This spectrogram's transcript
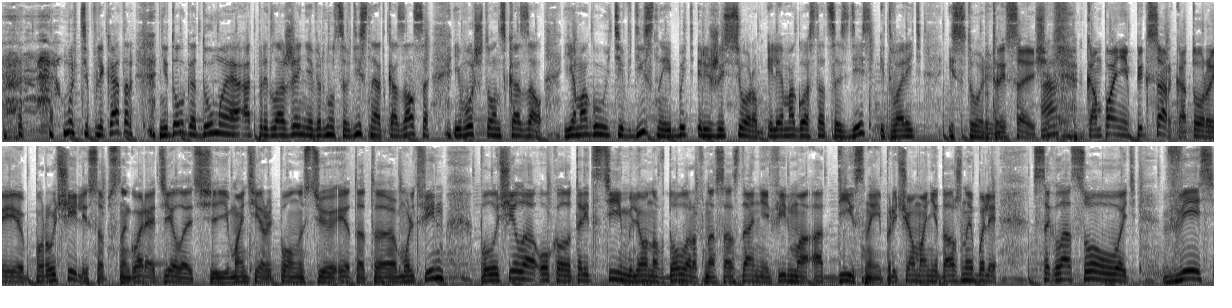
Мультипликатор, недолго думая от предложения вернуться в Дисней, отказался. И вот что он сказал. Я могу уйти в Дисней и быть режиссером, или я могу остаться здесь и творить историю. Потрясающе. А? Компания Pixar, которые поручили, собственно говоря, делать и монтировать полностью этот э, мультфильм, получила около 30 миллионов долларов на создание фильма от Disney. Причем они должны были согласовывать весь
